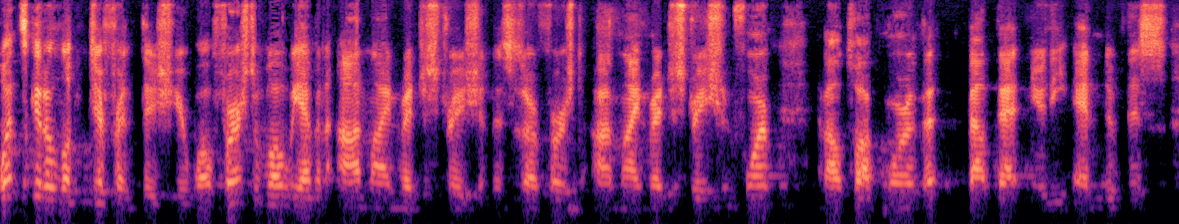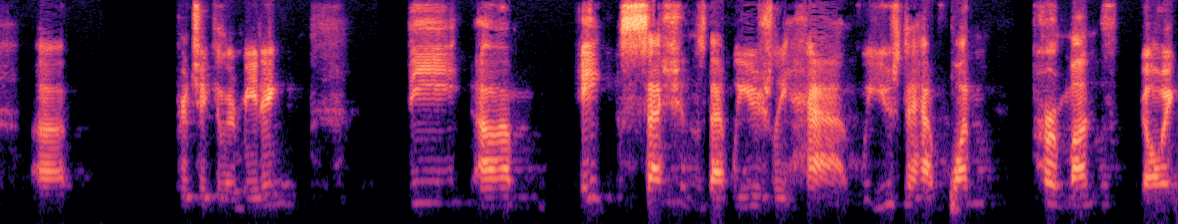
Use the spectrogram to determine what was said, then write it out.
What's going to look different this year? Well, first of all, we have an online registration. This is our first online registration form, and I'll talk more about that near the end of this uh, particular meeting. The um, eight sessions that we usually have, we used to have one per month going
